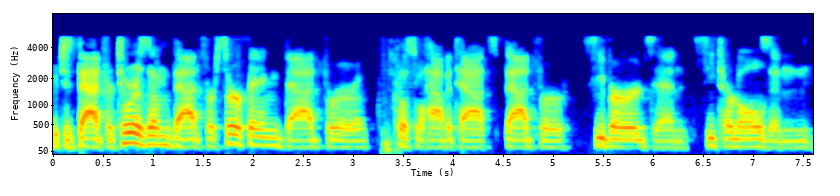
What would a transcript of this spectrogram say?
which is bad for tourism, bad for surfing, bad for coastal habitats, bad for seabirds and sea turtles and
